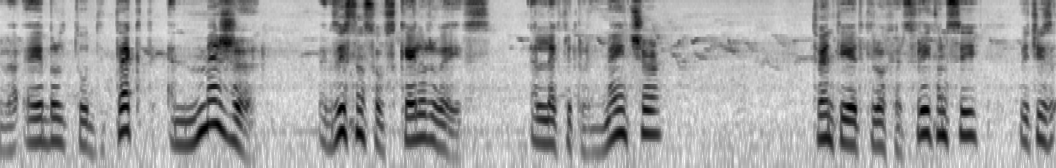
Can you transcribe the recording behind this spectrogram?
we were able to detect and measure existence of scalar waves, electrical in nature, 28 kilohertz frequency, which is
